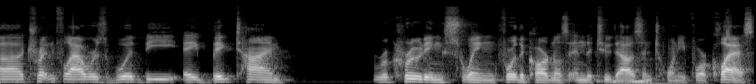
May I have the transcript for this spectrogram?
uh, Trentyn Flowers would be a big time recruiting swing for the Cardinals in the 2024 class.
